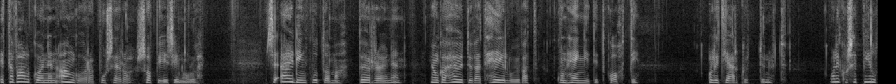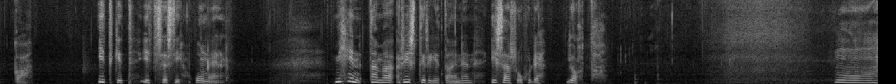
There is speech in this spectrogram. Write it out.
että valkoinen angorapusero sopii sinulle. Se äidin kutoma, pörröinen, jonka höytyvät heiluivat, kun hengitit kohti. Olit järkyttynyt. Oliko se pilkkaa? Itkit itsesi uneen. Mihin tämä ristiriitainen isäsuhde johtaa? Hmm.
